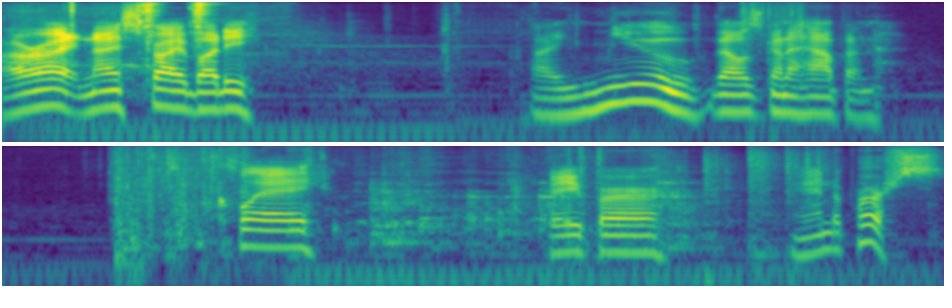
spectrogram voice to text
Alright, nice try, buddy. I knew that was going to happen. Clay, paper, and a purse.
